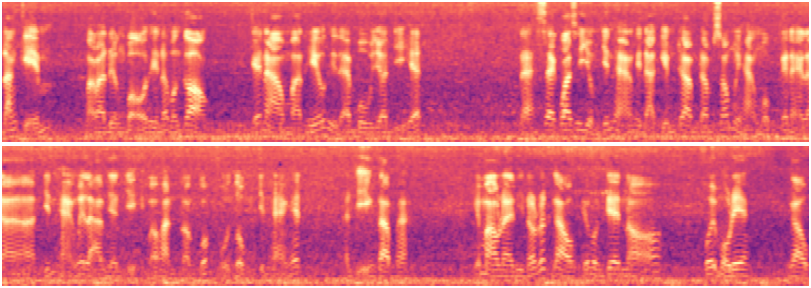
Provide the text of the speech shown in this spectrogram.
đăng kiểm hoặc là đường bộ thì nó vẫn còn. Cái nào mà thiếu thì em bù cho anh chị hết. Nè xe qua sử dụng chính hãng thì đã kiểm tra 160 hạng mục. Cái này là chính hãng mới làm nha anh chị. Bảo hành toàn quốc phụ tùng chính hãng hết. Anh chị yên tâm ha. Cái màu này thì nó rất ngầu. Cái phần trên nó với màu đen ngầu.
